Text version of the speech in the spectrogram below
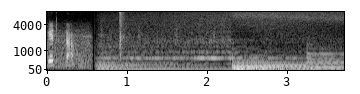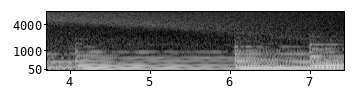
গেটটা পুরা ধরা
